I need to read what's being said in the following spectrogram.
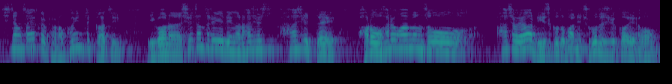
시장 사이클 변화 포인트까지 이거는 실전 트레이딩을 하실, 수- 하실 때 바로 활용하면서 하셔야 리스크도 많이 줄어드실 거예요.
